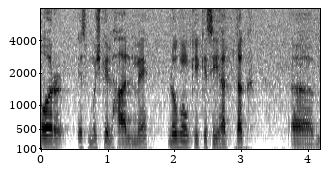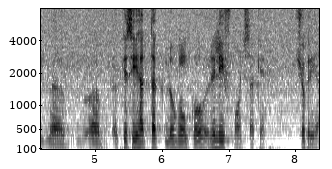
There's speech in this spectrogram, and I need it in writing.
और इस मुश्किल हाल में लोगों की किसी हद तक आ, आ, आ, किसी हद तक लोगों को रिलीफ़ पहुँच सके। शुक्रिया।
